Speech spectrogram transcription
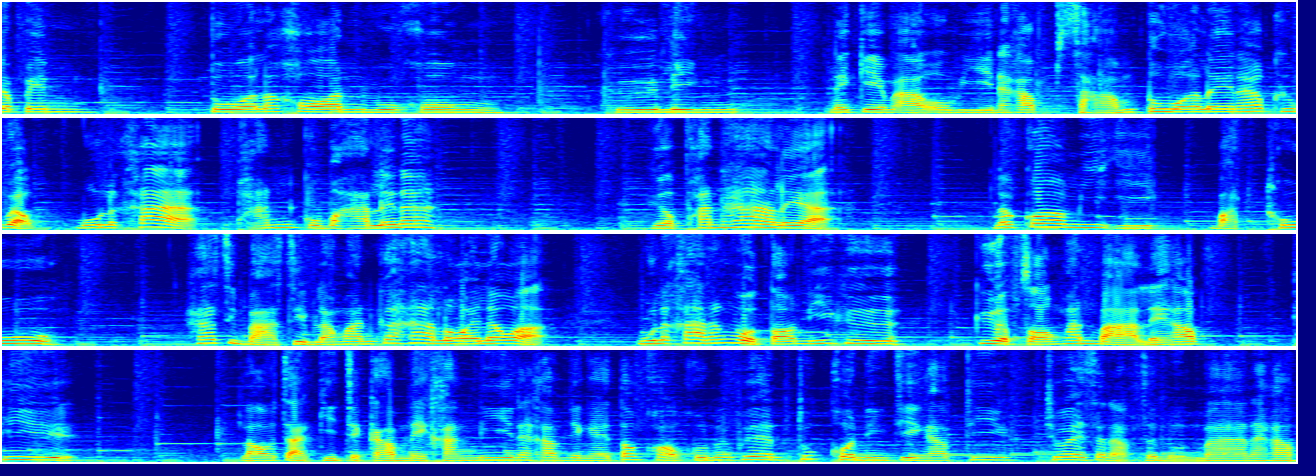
จะเป็นตัวละครวูคง คือลิงในเกม ROV นะครับ 3 ตัวเลยนะครับ คือแบบมูลค่าพันกว่าบาทเลยนะ เกือบพันห้าเลยอะแล้วก็มีอีกบัตรทู50 บาท 10 รางวัลก็ 500 แล้วอะ่ะ มูลค่าทั้งหมดตอนนี้คือเกือบ 2,000 บาทเลยครับ ที่เราจัดกิจกรรมในครั้งนี้นะครับ ยังไงต้องขอบคุณเพื่อนๆทุกคนจริง ๆ ครับ ที่ช่วยสนับสนุนมานะครับ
